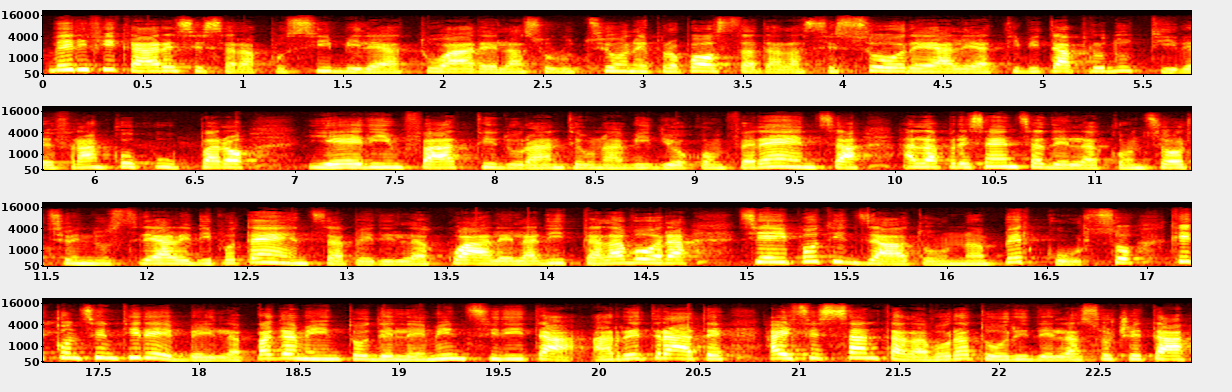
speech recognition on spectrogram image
Verificare se sarà possibile attuare la soluzione proposta dall'assessore alle attività produttive Franco Cupparo. Ieri infatti durante una videoconferenza alla presenza del Consorzio Industriale di Potenza per il quale la ditta lavora si è ipotizzato un percorso che consentirebbe il pagamento delle mensilità arretrate ai 60 lavoratori della della società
